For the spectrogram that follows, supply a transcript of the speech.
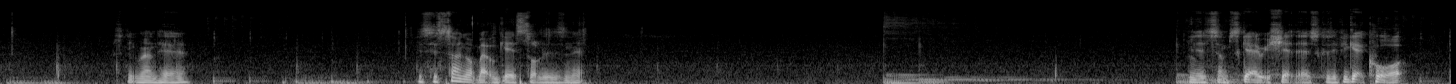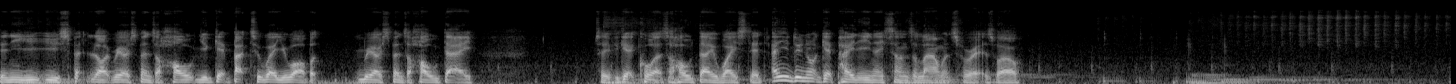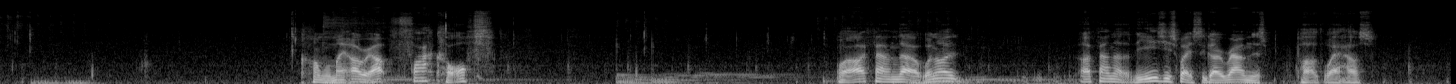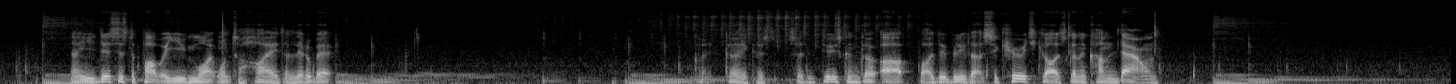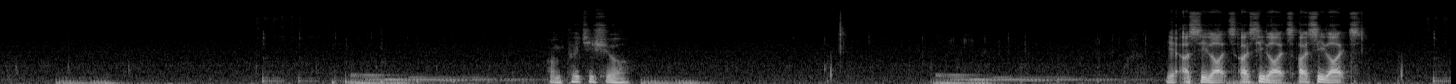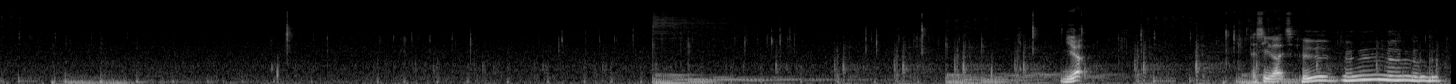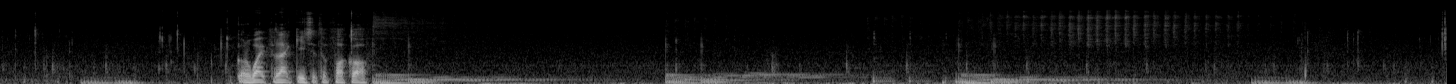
Sneak around here. This is so not Metal Gear Solid, isn't it? There's some scary shit this because if you get caught, then you you spend like Ryo spends a whole you get back to where you are, but Ryo spends a whole day. So if you get caught, that's a whole day wasted, and you do not get paid Ine-san's allowance for it as well. Come on, mate, hurry up! Fuck off. Well, I found out when I I found out that the easiest way is to go around this part of the warehouse. Now you, this is the part where you might want to hide a little bit. Okay, because so the dude's going to go up, but I do believe that security guard's going to come down. I'm pretty sure. Yeah, I see lights. I see lights. I see lights. Yep. I see lights. Gotta wait for that geezer to fuck off.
